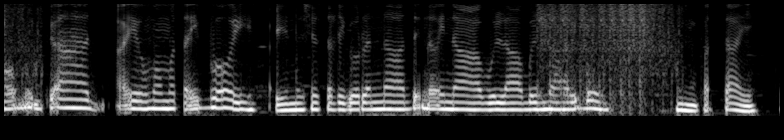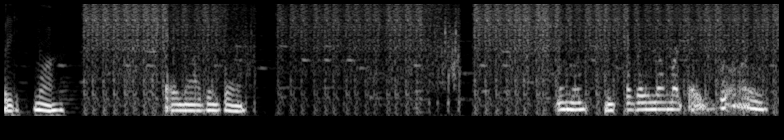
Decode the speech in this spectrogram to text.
Oh my god. Ayaw mamatay boy. Ayun na siya sa likuran natin. Oh, inahabol-habol na tayo boy. Hmm, patay. Kulit mo. ah. Patay natin to. Ano, ang tagal mamatay boy.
